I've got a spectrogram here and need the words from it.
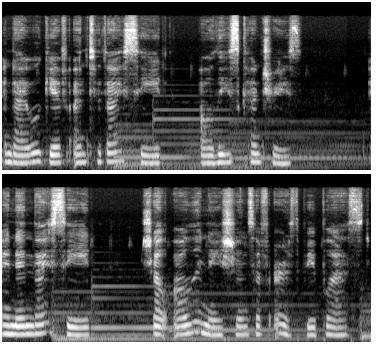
and I will give unto thy seed all these countries, and in thy seed shall all the nations of earth be blessed.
